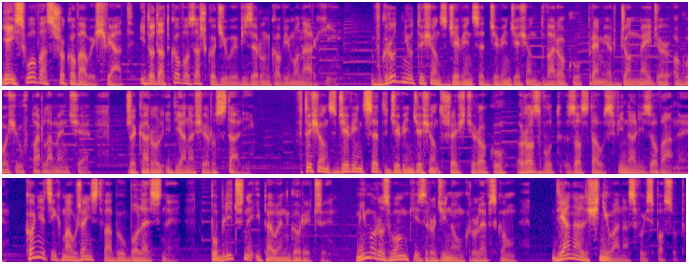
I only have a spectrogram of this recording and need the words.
Jej słowa zszokowały świat i dodatkowo zaszkodziły wizerunkowi monarchii. W grudniu 1992 roku premier John Major ogłosił w parlamencie, że Karol i Diana się rozstali. W 1996 roku rozwód został sfinalizowany. Koniec ich małżeństwa był bolesny, publiczny i pełen goryczy. Mimo rozłąki z rodziną królewską, Diana lśniła na swój sposób.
